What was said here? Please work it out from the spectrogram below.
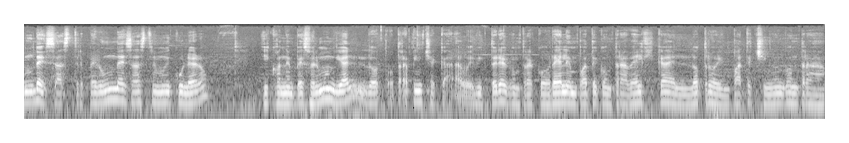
un desastre, pero un desastre muy culero. Y cuando empezó el mundial, lo- otra pinche cara, güey. Victoria contra Corea, el empate contra Bélgica, el otro empate chingón contra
